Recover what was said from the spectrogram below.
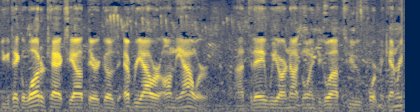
You can take a water taxi out there. It goes every hour on the hour. Uh, today we are not going to go out to Fort McHenry.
